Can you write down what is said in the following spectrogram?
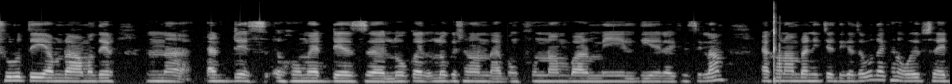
শুরুতেই আমরা আমাদের address home address local location এবং ফোন নাম্বার মেইল দিয়ে রেখেছিলাম। এখন আমরা নিচের দিকে যাব। দেখেন ওয়েবসাইট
